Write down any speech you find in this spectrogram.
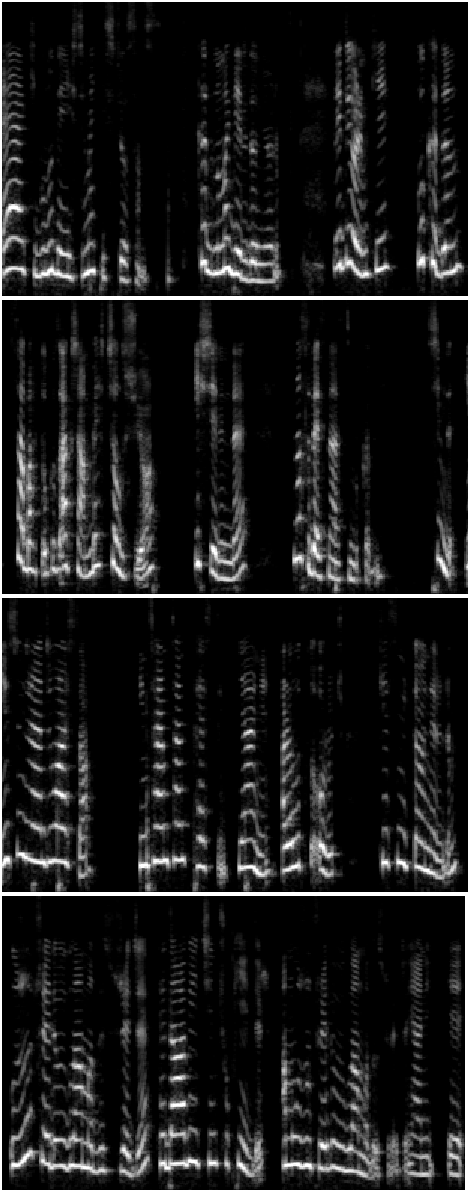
Eğer ki bunu değiştirmek istiyorsanız. Kadınıma geri dönüyorum. Ve diyorum ki bu kadın sabah 9 akşam 5 çalışıyor. iş yerinde. Nasıl beslensin bu kadın? Şimdi insülin direnci varsa intermittent fasting yani aralıklı oruç kesinlikle öneririm. Uzun süreli uygulanmadığı sürece tedavi için çok iyidir. Ama uzun süreli uygulanmadığı sürece yani e,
